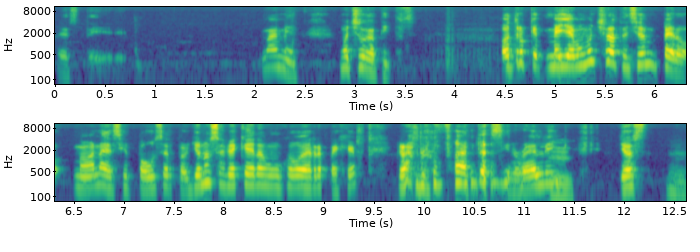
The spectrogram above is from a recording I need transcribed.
Este. I mean, muchos gatitos. Otro que me llamó mucho la atención, pero me van a decir poser, pero yo no sabía que era un juego de RPG. Grand Blue Fantasy Relic. Mm. Yo Mm.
